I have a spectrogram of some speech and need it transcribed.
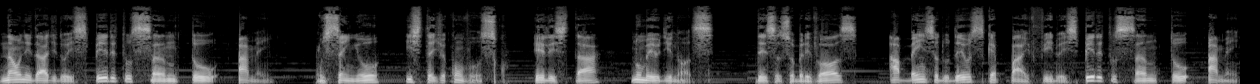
na unidade do Espírito Santo. Amém. O Senhor esteja convosco. Ele está no meio de nós. Desça sobre vós a bênção do Deus que é Pai, Filho e Espírito Santo. Amém.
